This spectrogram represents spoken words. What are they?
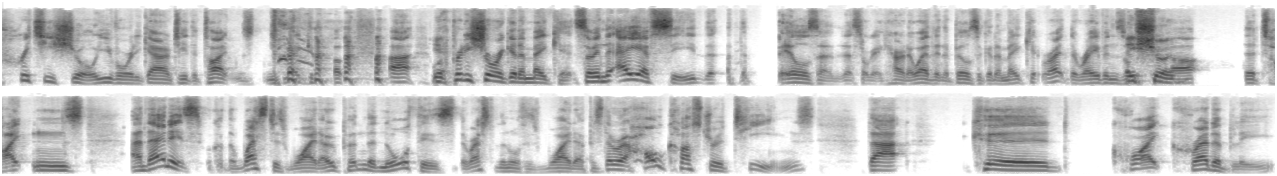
pretty sure you've already guaranteed the Titans. uh, we're pretty sure we're going to make it. So in the AFC, the, the Bills are let's not get carried away. Then the Bills are going to make it, right? The Ravens. They should. Are, the Titans, and then it's the West is wide open. The North is the rest of the North is wide open. So there are a whole cluster of teams that could quite credibly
